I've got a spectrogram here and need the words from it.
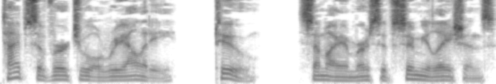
Types of virtual reality 2. Semi-immersive simulations.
